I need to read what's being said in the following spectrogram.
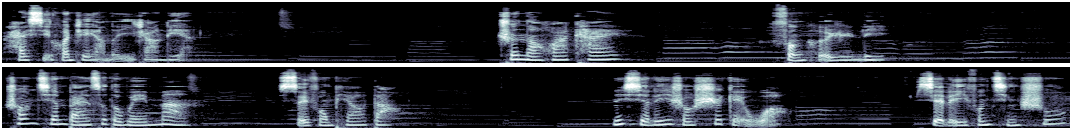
还喜欢这样的一张脸。春暖花开，风和日丽，窗前白色的帷幔随风飘荡。你写了一首诗给我。写了一封情书，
